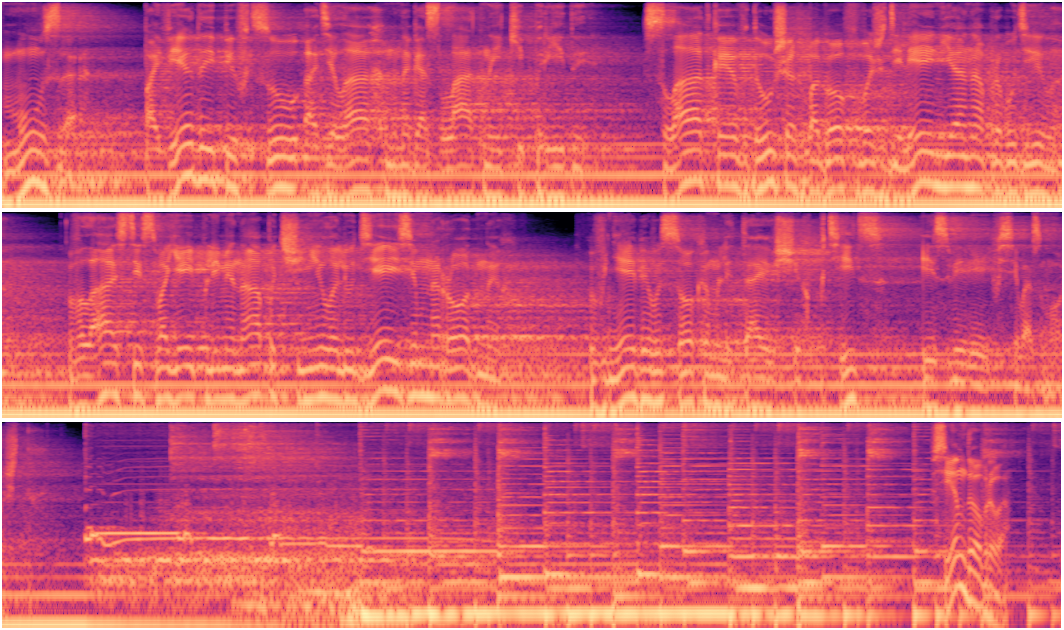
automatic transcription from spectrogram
Муза, поведай певцу о делах многозлатной Киприды. Сладкое в душах богов вожделенье она пробудила. Власти своей племена подчинила людей земнородных. В небе высоком летающих птиц и зверей всевозможных. Всем доброго!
